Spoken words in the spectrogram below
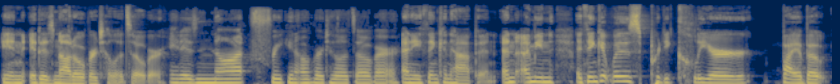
in it is not over till it's over. It is not freaking over till it's over. Anything can happen. And I mean, I think it was pretty clear by about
